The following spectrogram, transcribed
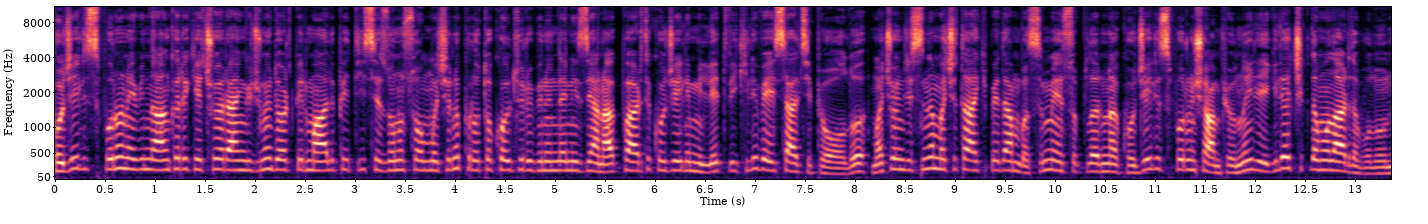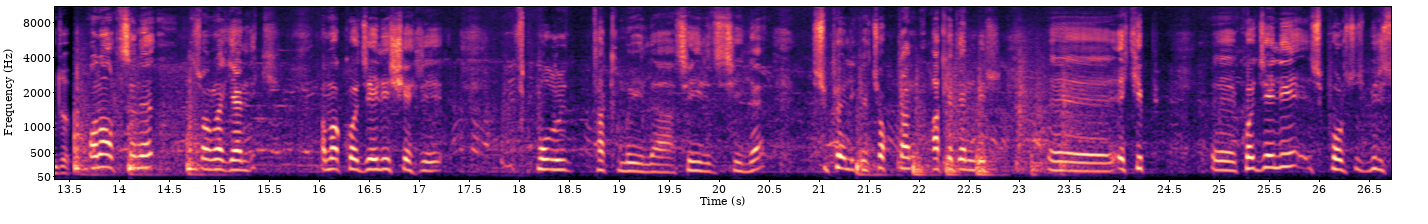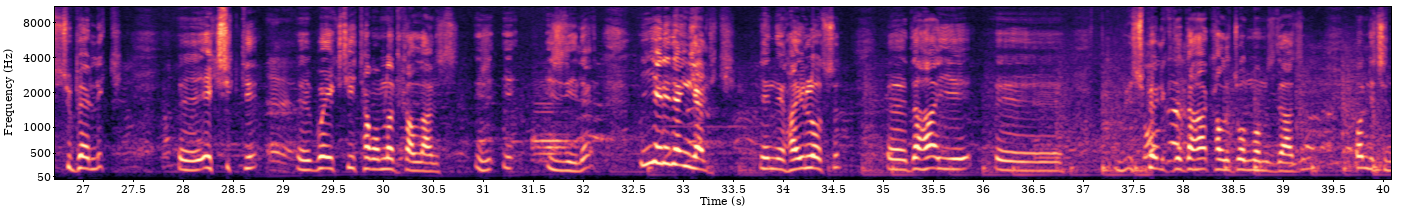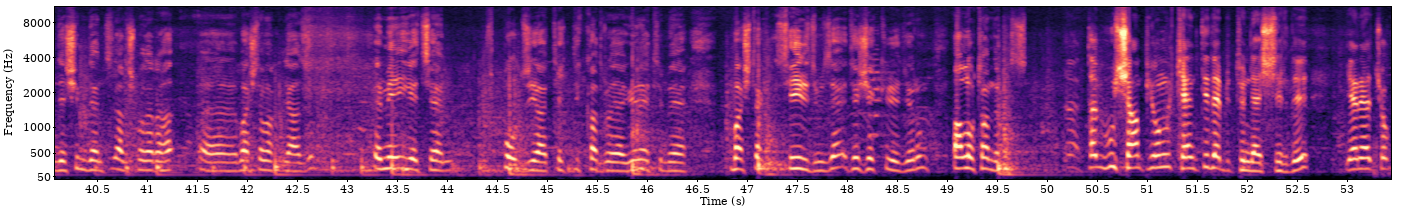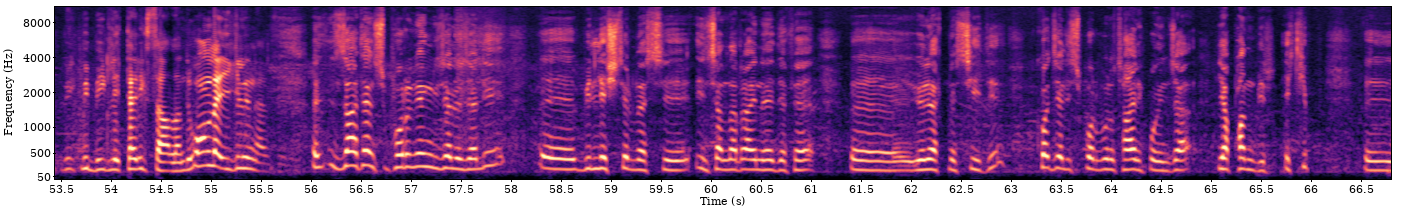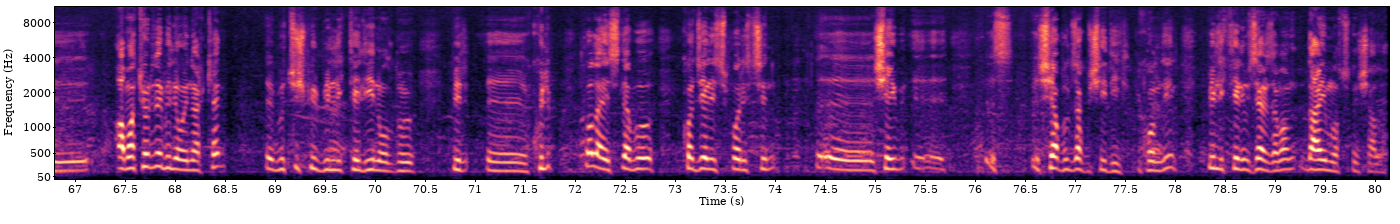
Kocaeli Spor'un evinde Ankara Keçiören gücünü 4-1 mağlup ettiği sezonun son maçını protokol tribününden izleyen AK Parti Kocaeli Milletvekili Veysel Tipioğlu, maç öncesinde maçı takip eden basın mensuplarına Kocaeli Spor'un şampiyonluğu ile ilgili açıklamalarda bulundu. 16 sene sonra geldik ama Kocaeli şehri futbol takımıyla, seyircisiyle Süper Lig'e çoktan hak eden bir e, ekip. E, Kocaeli sporsuz bir Süper Lig e, eksikti. E, bu eksiği tamamladık Allah'ın iz- iz- izniyle. Yeniden geldik. Yeniden hayırlı olsun. E, daha iyi e, Süper Lig'de daha kalıcı olmamız lazım. Onun için de şimdiden çalışmalara e, başlamak lazım. Emeği geçen futbolcuya, teknik kadroya, yönetime, başta seyircimize teşekkür ediyorum. Allah utandırmasın. Tabii bu şampiyonluk kenti de bütünleştirdi. Yine çok büyük bir birliktelik sağlandı. Onunla ilgili ne? E, Zaten sporun en güzel özelliği e, birleştirmesi, insanları aynı hedefe e, yöneltmesiydi. Kocaeli Spor bunu tarih boyunca yapan bir ekip. Amatörde bile oynarken müthiş bir birlikteliğin olduğu bir kulüp. Dolayısıyla bu Kocaeli Spor için şey şey yapılacak bir şey değil, bir konu değil. Birlikteliğimiz her zaman daim olsun inşallah.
